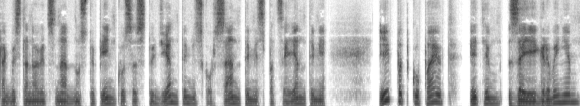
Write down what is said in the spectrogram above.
как бы становятся на одну ступеньку со студентами, с курсантами, с пациентами и подкупают этим заигрыванием,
